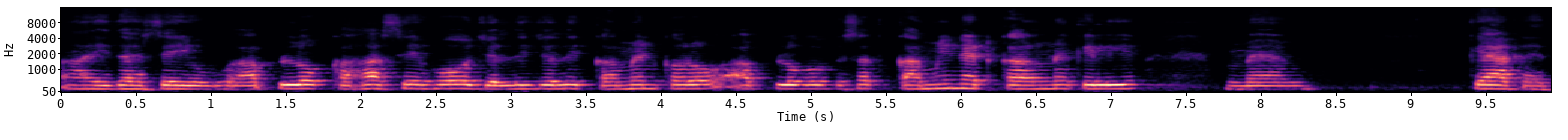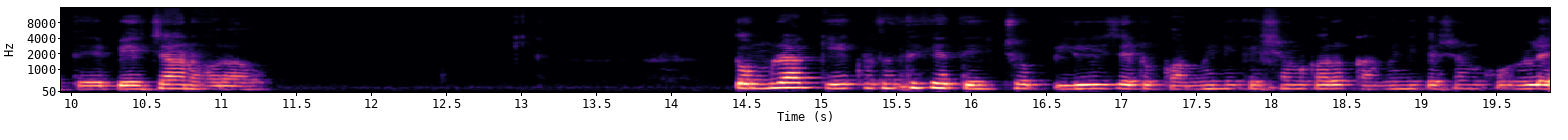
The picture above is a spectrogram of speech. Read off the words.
आ, इधर से ही हूँ आप लोग कहाँ से हो जल्दी जल्दी कमेंट करो आप लोगों के साथ कम्युनेट करने के लिए मैं क्या कहते हैं बेचान हो रहा हूँ তোমরা কে কোথা থেকে দেখছো প্লিজ একটু কমিউনিকেশন করো কমিউনিকেশন করলে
